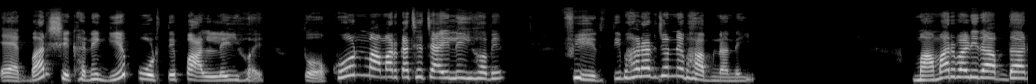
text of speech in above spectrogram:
একবার সেখানে গিয়ে পড়তে পারলেই হয়। তখন মামার কাছে চাইলেই হবে। ফিরতি ভাড়ার জন্য ভাবনা নেই। মামার বাড়ির আবদার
